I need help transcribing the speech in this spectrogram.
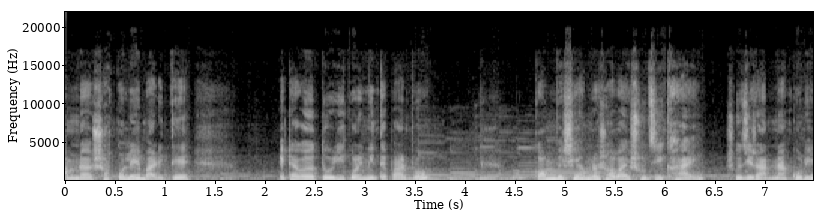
আমরা সকলেই বাড়িতে এটা তৈরি করে নিতে পারব। কম বেশি আমরা সবাই সুজি খাই, সুজি রান্না করি,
